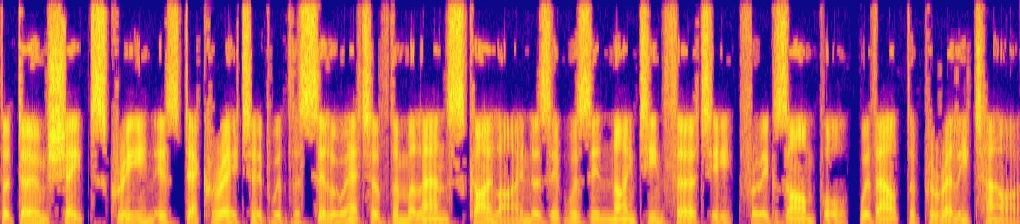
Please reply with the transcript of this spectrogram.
The dome-shaped screen is decorated with the silhouette of the Milan skyline as it was in 1930 for example, without the Pirelli Tower.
